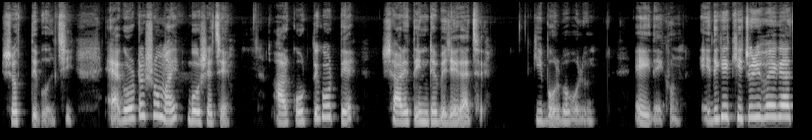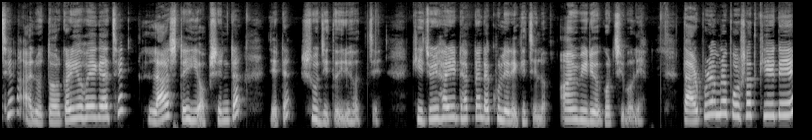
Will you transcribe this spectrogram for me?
সত্যি বলছি। এগারোটার সময় বসেছে। আর করতে করতে সাড়ে তিনটে বেজে গেছে। কি বলব বলুন? এই দেখুন, এদিকে খিচুড়ি হয়ে গেছে, আলুর তরকারিও হয়ে গেছে। লাস্ট এই অপশনটা যেটা সুজি তৈরি হচ্ছে। খিচুড়ি হাঁড়ির ঢাকনাটা খুলে রেখেছিল, আমি ভিডিও করছি বলে। তারপরে আমরা প্রসাদ খেয়ে নিয়ে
